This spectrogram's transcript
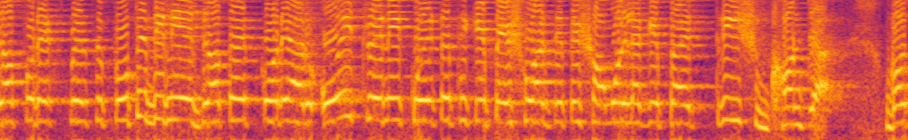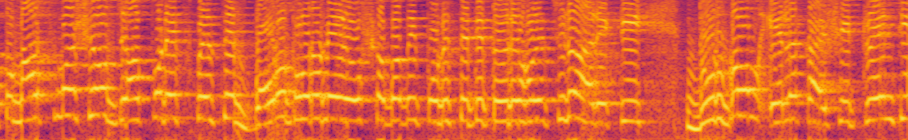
জাফর এক্সপ্রেস প্রতিদিনই যাতায়াত করে আর ওই ট্রেনে কোয়েটা থেকে পেশোয়ার যেতে সময় লাগে প্রায় ত্রিশ ঘণ্টা। গত মার্চ মাসেও জাফর এক্সপ্রেসে বড় ধরনের অস্বাভাবিক পরিস্থিতি তৈরি হয়েছিল আর একটি দুর্গম এলাকায় সেই ট্রেনটি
